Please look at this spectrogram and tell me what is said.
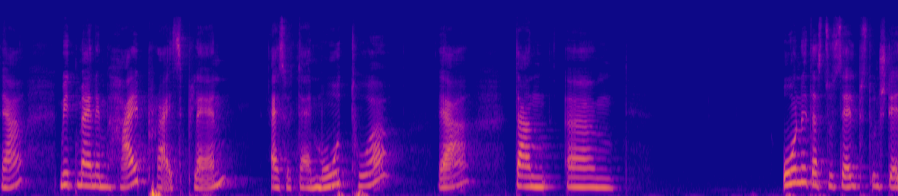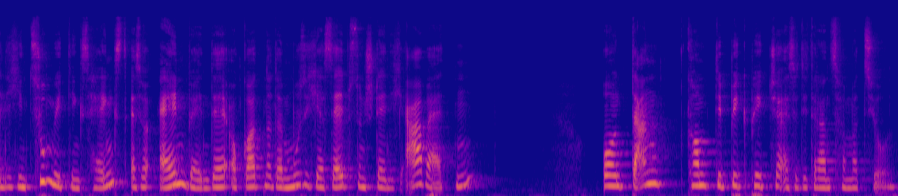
ja, mit meinem High Price Plan, also dein Motor, ja, dann ähm, ohne dass du selbst und ständig in Zoom-Meetings hängst, also Einwände, oh Gott, na, da muss ich ja selbst und ständig arbeiten. Und dann kommt die Big Picture, also die Transformation.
